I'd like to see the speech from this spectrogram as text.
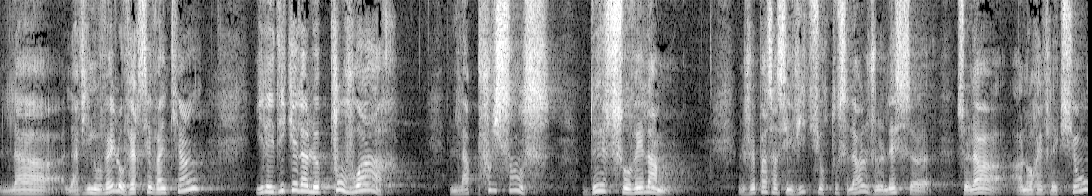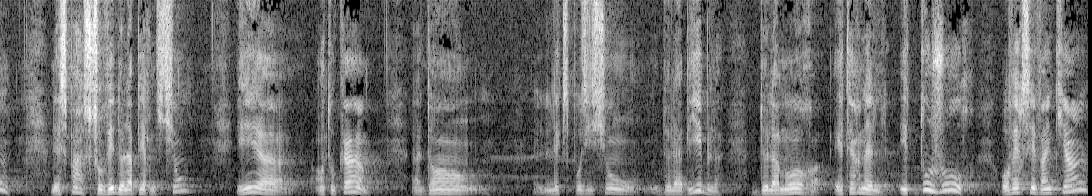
La, vie nouvelle, au verset 21, il est dit qu'elle a le pouvoir, la puissance de sauver l'âme. Je passe assez vite sur tout cela, je laisse euh, cela à nos réflexions, n'est-ce pas, sauver de la perdition, et euh, en tout cas, dans l'exposition de la Bible, de la mort éternelle, et toujours au verset 21,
